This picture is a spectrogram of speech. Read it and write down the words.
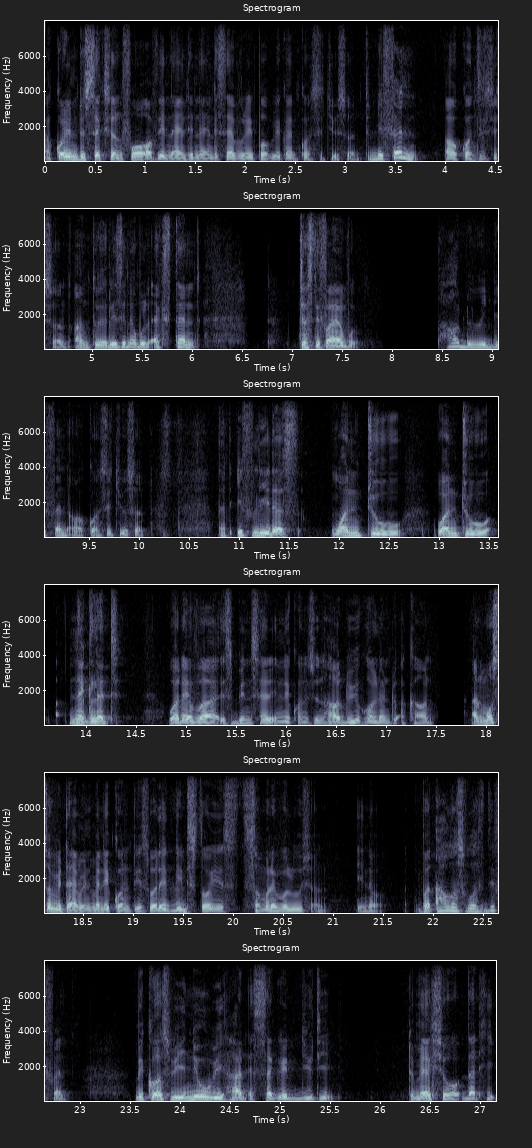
according to Section 4 of the 1997 Republican Constitution, to defend our Constitution and to a reasonable extent justifiable? How do we defend our Constitution? That if leaders want to want to neglect whatever is being said in the constitution? How do we hold them to account? And most of the time in many countries, what it leads to is some revolution, you know. But ours was different because we knew we had a sacred duty to make sure that he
